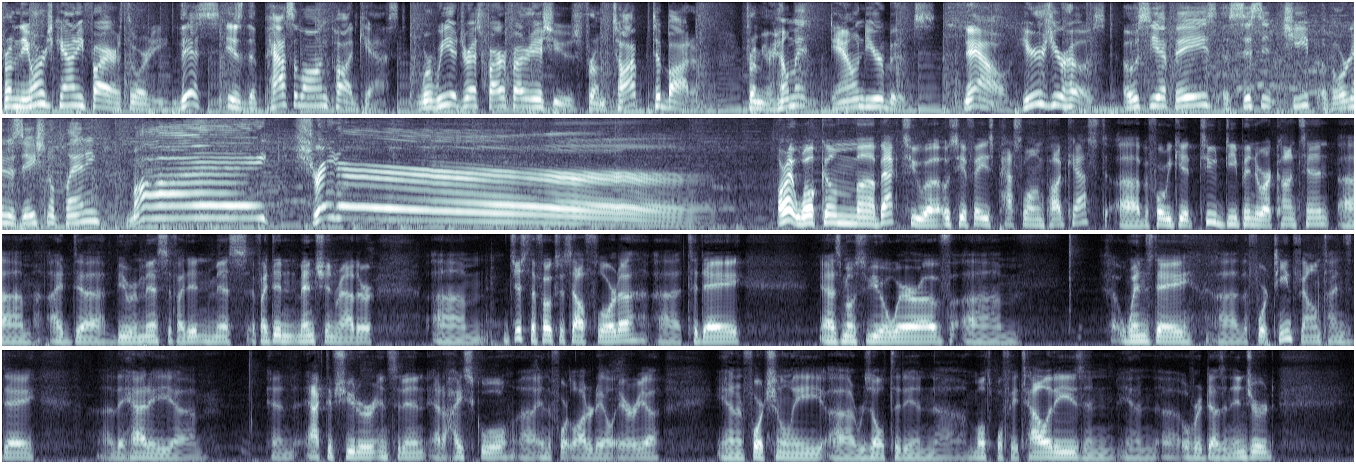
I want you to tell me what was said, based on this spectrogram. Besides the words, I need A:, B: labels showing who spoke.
A: From the Orange County Fire Authority, this is the Pass Along Podcast, where we address firefighter issues from top to bottom, from your helmet down to your boots. Now, here's your host, OCFA's Assistant Chief of Organizational Planning, Mike Schrader.
B: All right, welcome uh, back to uh, OCFA's Pass Along podcast. Uh, before we get too deep into our content, um, I'd uh, be remiss if I didn't miss, if I didn't mention rather, um, just the folks of South Florida uh, today. As most of you are aware of, um, Wednesday, uh, the 14th, Valentine's Day, they had a um, an active shooter incident at a high school in the Fort Lauderdale area and unfortunately uh, resulted in uh, multiple fatalities and, and uh, over a dozen injured.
